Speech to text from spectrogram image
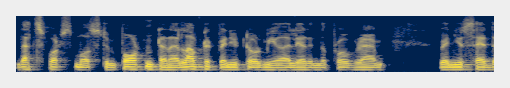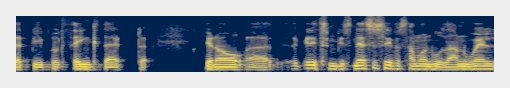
That's what's most important. And I loved it when you told me earlier in the program when you said that people think that you know uh, it's it's necessary for someone who's unwell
